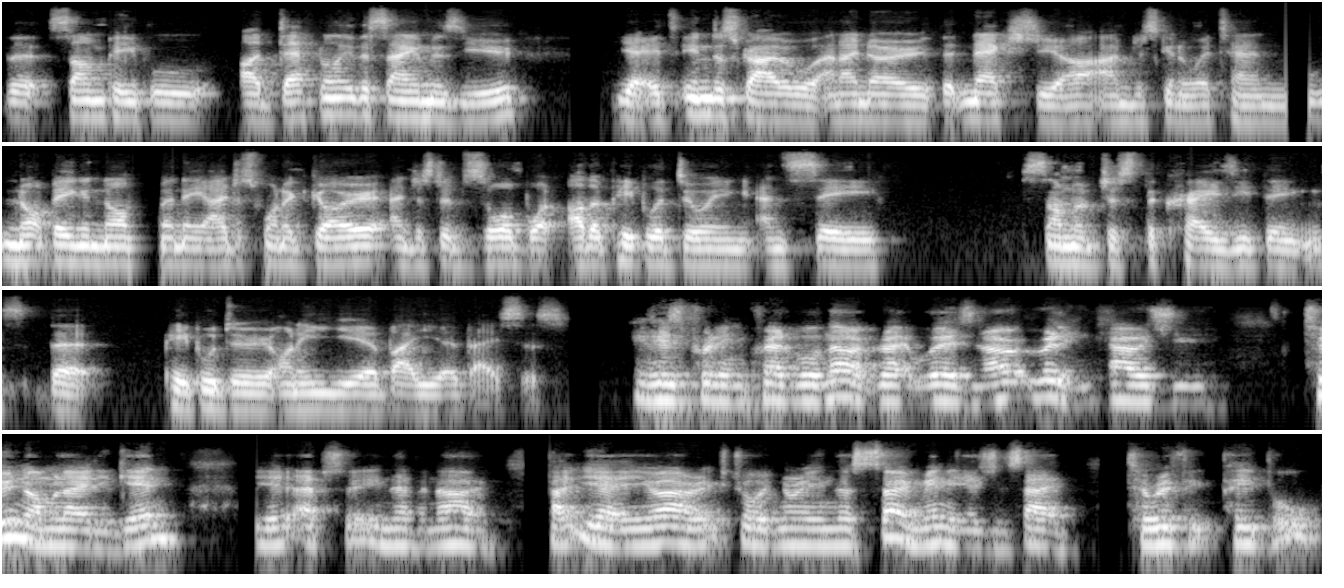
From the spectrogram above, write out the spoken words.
that some people are definitely the same as you yeah, it's indescribable. And I know that next year I'm just going to attend. Not being a nominee, I just want to go and just absorb what other people are doing and see some of just the crazy things that people do on a year by year basis. It is pretty incredible. No, great words. And I really encourage you to nominate again. You absolutely never know. But yeah, you are extraordinary. And there's so many, as you say, terrific people.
